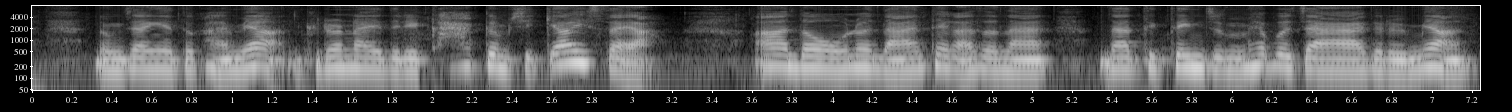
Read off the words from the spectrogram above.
농장에도 가면 그런 아이들이 가끔씩 껴 있어요. 아, 너 오늘 나한테 가서 나, 나 득템 좀 해보자. 그러면,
